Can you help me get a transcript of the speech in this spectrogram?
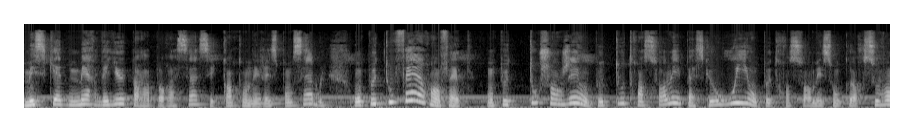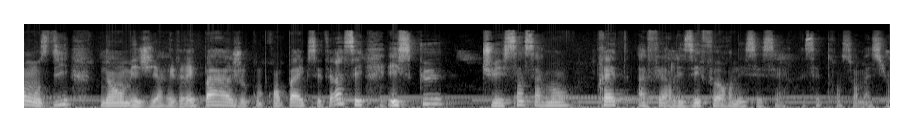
Mais ce qui est merveilleux par rapport à ça, c'est quand on est responsable, on peut tout faire en fait. On peut tout changer, on peut tout transformer. Parce que oui, on peut transformer son corps. Souvent, on se dit, non, mais j'y arriverai pas, je comprends pas, etc. C'est est-ce que tu es sincèrement prête à faire les efforts nécessaires à cette transformation?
